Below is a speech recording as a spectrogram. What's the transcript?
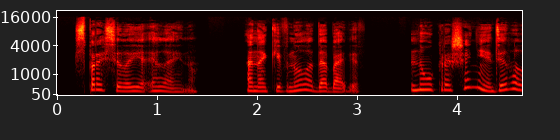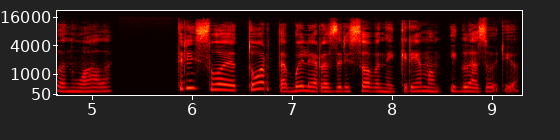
— спросила я Элайну. Она кивнула, добавив. «На украшение делала Нуала. Три слоя торта были разрисованы кремом и глазурью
